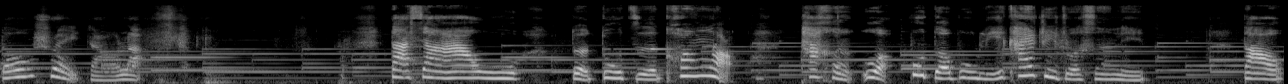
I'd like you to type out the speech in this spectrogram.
都睡着了。大象阿呜的肚子空了，它很饿，不得不离开这座森林，到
